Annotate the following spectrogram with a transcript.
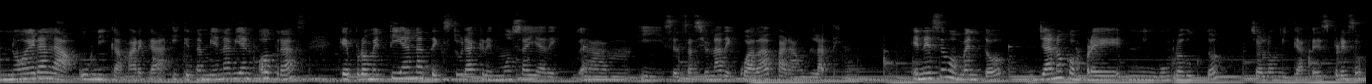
no era la única marca y que también habían otras que prometían la textura cremosa y, y sensación adecuada para un latte. En ese momento ya no compré ningún producto, solo mi café expreso,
